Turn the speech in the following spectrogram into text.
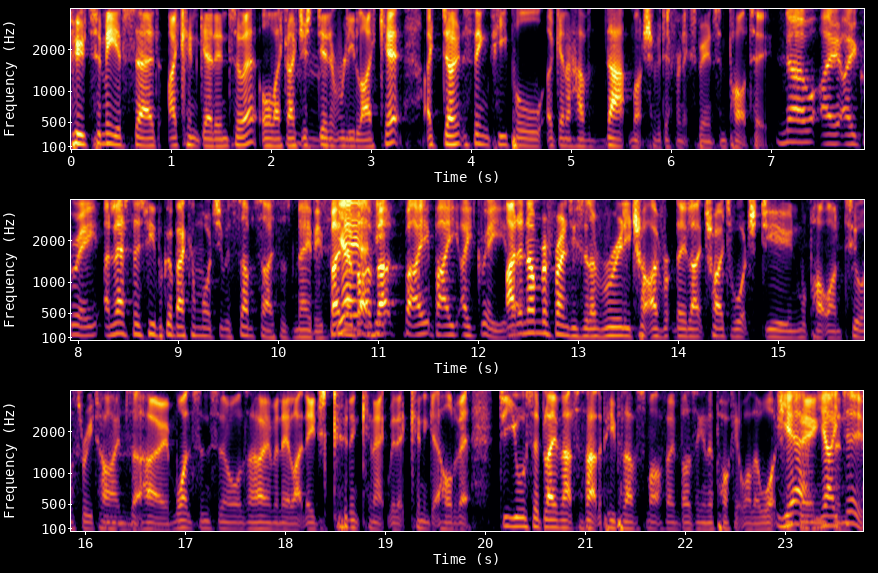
who to me have said I couldn't get into it or like I just didn't really like it, I don't think people are going to have that much of a different experience in Part Two. No, I, I agree. Unless those people go back and watch it with subtitles, maybe. But Yeah, no, yeah, but, but, but, I, but I, I agree. I had a number of friends who said I've really tried. I've, they like tried to watch Dune part one two or three times Mm. at home, once in cinema, once at home, and they like they just couldn't connect with it, couldn't get hold of it. Do you also blame that to the fact that people have a smartphone buzzing in the pocket while they're watching Yeah, things? yeah, I do,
